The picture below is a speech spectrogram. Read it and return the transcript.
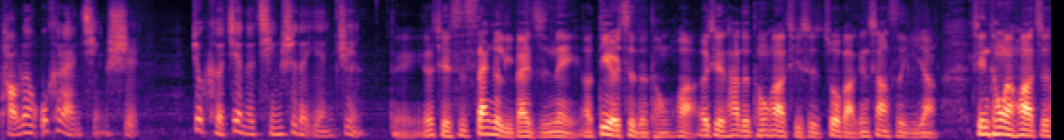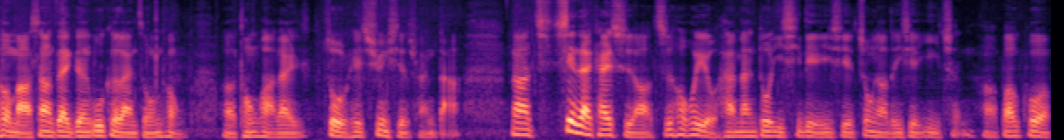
讨论乌克兰情势，就可见的情势的严峻。对，而且是三个礼拜之内，呃，第二次的通话，而且他的通话其实做法跟上次一样，先通完话之后，马上再跟乌克兰总统呃通话来做一些讯息的传达。那现在开始啊，之后会有还蛮多一系列一些重要的一些议程啊，包括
